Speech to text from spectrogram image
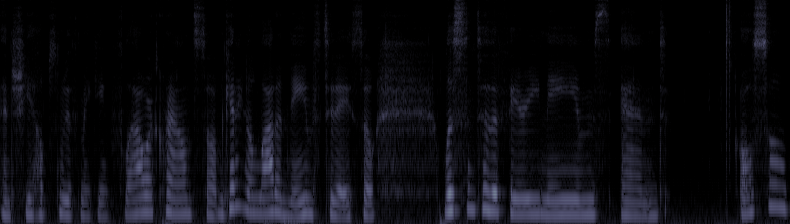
and she helps me with making flower crowns. So I'm getting a lot of names today. So listen to the fairy names and also,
